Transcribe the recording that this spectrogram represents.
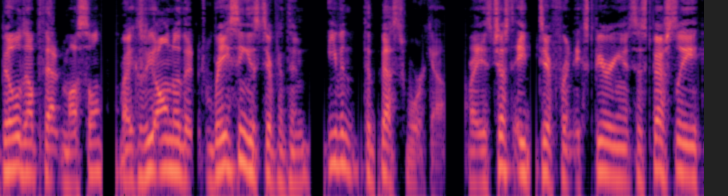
build up that muscle, right? Because we all know that racing is different than even the best workout, right? It's just a different experience, especially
